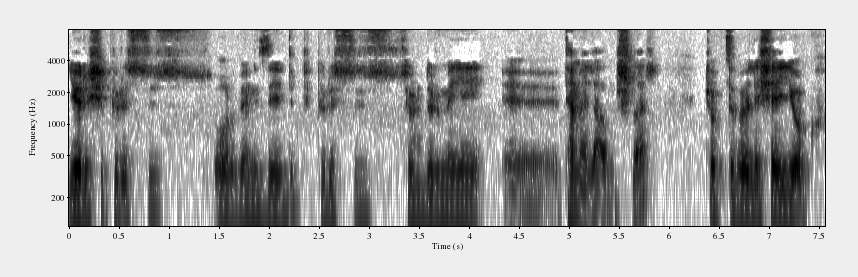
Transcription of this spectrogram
yarışı pürüzsüz organize edip pürüzsüz sürdürmeyi e, temel almışlar. Çok da böyle şey yok.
